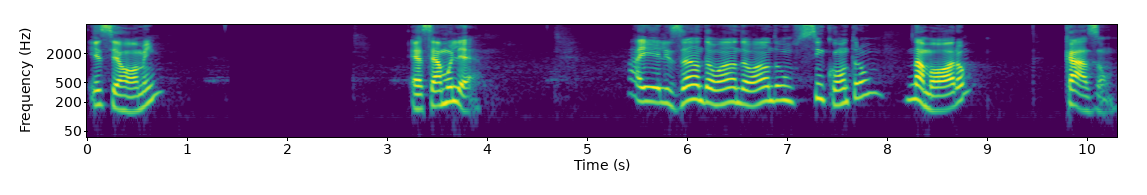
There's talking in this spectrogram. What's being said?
Esse é homem. Essa é a mulher. Aí eles andam, andam, andam, se encontram, namoram, casam.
